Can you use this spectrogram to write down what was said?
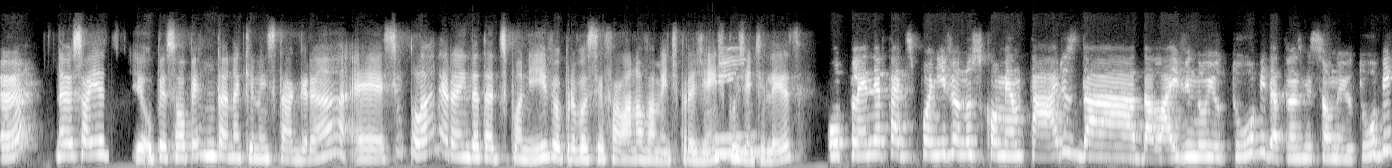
Hã? Não, eu só ia. O pessoal perguntando aqui no Instagram é, se o planner ainda está disponível para você falar novamente para gente, Sim. por gentileza. O planner está disponível nos comentários da, da live no YouTube, da transmissão no YouTube.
